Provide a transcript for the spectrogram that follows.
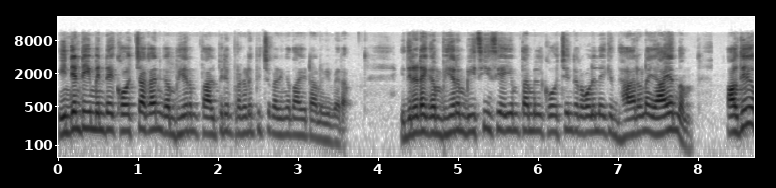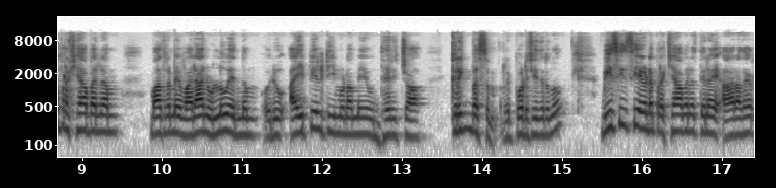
ഇന്ത്യൻ ടീമിന്റെ കോച്ചാകാൻ ഗംഭീരം താല്പര്യം പ്രകടിപ്പിച്ചു കഴിഞ്ഞതായിട്ടാണ് വിവരം. ഇതിനിടെ ഗംഭീരം ബി സി സി ഐയും തമ്മിൽ കോച്ചിന്റെ റോളിലേക്ക് ധാരണയായെന്നും ഔദ്യോഗിക പ്രഖ്യാപനം മാത്രമേ വരാനുള്ളൂ എന്നും ഒരു ഐ പി എൽ ടീം ഉടമയെ ഉദ്ധരിച്ച ക്രിക് ബസും റിപ്പോർട്ട് ചെയ്തിരുന്നു. ബി സി സി ഐയുടെ പ്രഖ്യാപനത്തിനായി ആരാധകർ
